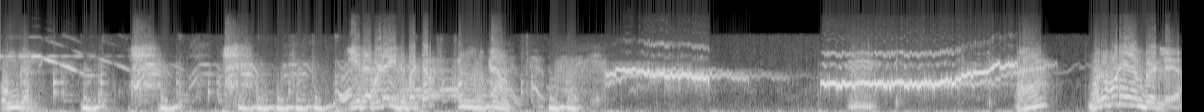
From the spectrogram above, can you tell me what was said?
பொங்கல். இதை விட இது பெட்டர் மறுபடியும் என் பேர்லையா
